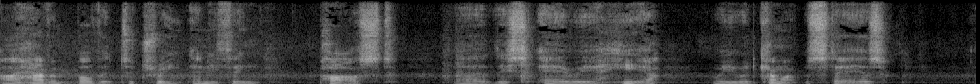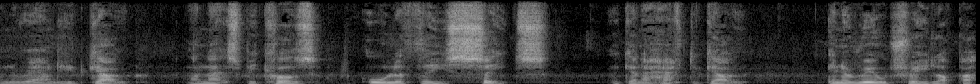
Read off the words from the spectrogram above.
I haven't bothered to treat anything past uh, this area here where you would come up the stairs and around you'd go and that's because all of these seats are going to have to go. In a real tree lopper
